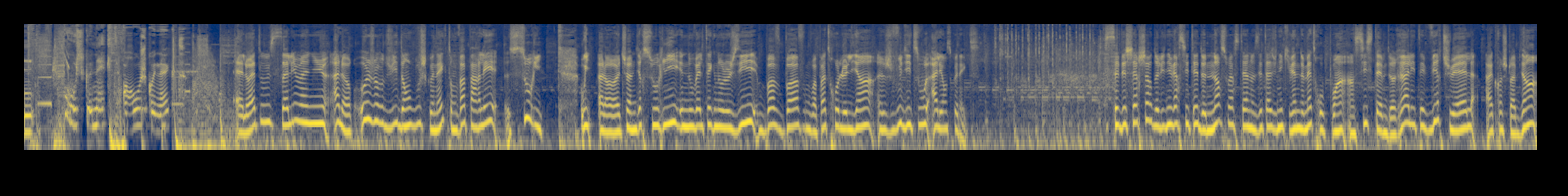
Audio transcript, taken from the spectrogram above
Rouge Connect. En Rouge Connect. Hello à tous, salut Manu. Alors aujourd'hui dans Rouge Connect, on va parler souris. Oui, alors tu vas me dire souris, nouvelle technologie, bof bof, on voit pas trop le lien. Je vous dis tout, allez on se connecte. C'est des chercheurs de l'université de Northwestern aux États-Unis qui viennent de mettre au point un système de réalité virtuelle, accroche-toi bien,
